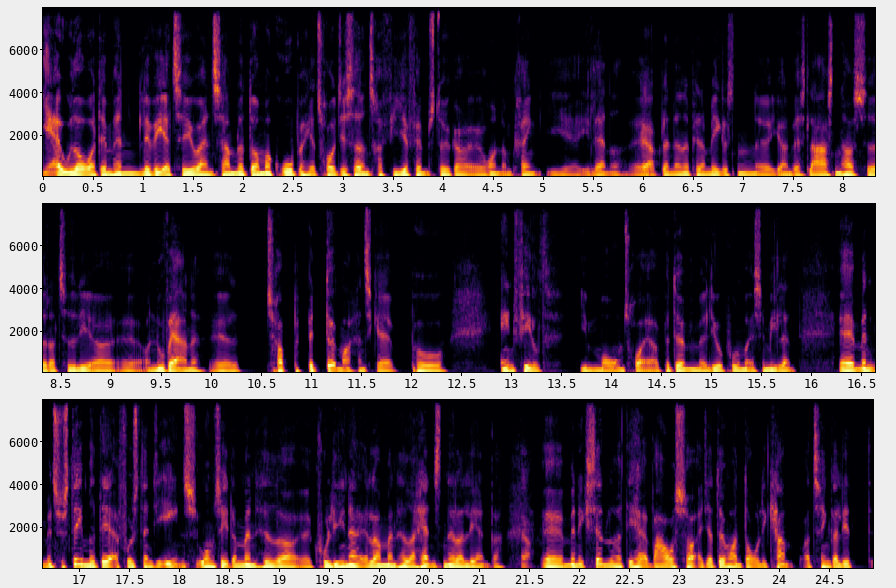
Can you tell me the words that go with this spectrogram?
Ja, udover dem, han leverer til, jo er en samlet dommergruppe. Jeg tror, de sidder en 3-4-5 stykker øh, rundt omkring i, øh, i landet. Øh, ja. Blandt andet Peter Mikkelsen, øh, Jørgen Vest Larsen har også siddet der tidligere, øh, og nuværende øh, topbedømmer. Han skal på Anfield i morgen, tror jeg, at bedømme Liverpool med AC Milan. Øh, men, men systemet der er fuldstændig ens, uanset om man hedder øh, Colina, eller om man hedder Hansen eller Leander. Ja. Øh, men eksemplet med det her var jo så, at jeg dømmer en dårlig kamp, og tænker lidt,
